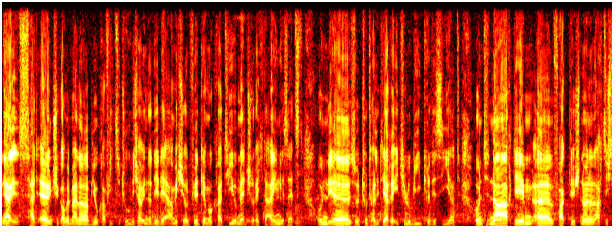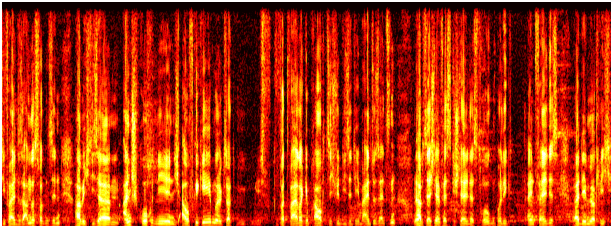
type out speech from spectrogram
Ja, es hat äh, ein Stück auch mit meiner Biografie zu tun. Ich habe in der DDR mich schon für Demokratie und Menschenrechte eingesetzt und äh, so totalitäre Ideologien kritisiert. Und nachdem äh, faktisch 89 die Verhältnisse anders worden sind, habe ich diesen Anspruch nie, nicht aufgegeben und gesagt, es wird weiter gebraucht, sich für diese Themen einzusetzen und habe sehr schnell festgestellt, dass Drogenpolitik ein Feld ist, bei dem wirklich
